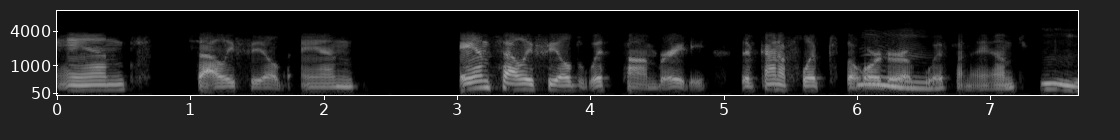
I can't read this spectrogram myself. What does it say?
and Sally Field, and and Sally Field with Tom Brady. They've kind of flipped the order of Hmm. with and and. Hmm.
